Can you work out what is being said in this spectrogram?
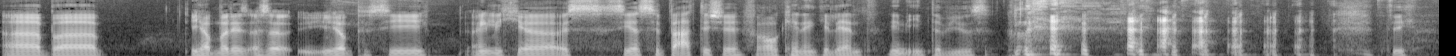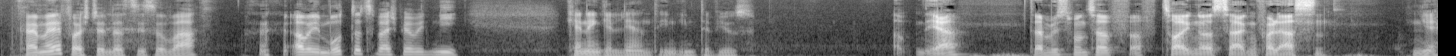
Aber ich habe mir das, also ich habe sie eigentlich äh, als sehr sympathische Frau kennengelernt in Interviews. ich kann mir nicht vorstellen, dass sie so war. Aber die Mutter zum Beispiel habe ich nie kennengelernt in Interviews. Ja, da müssen wir uns auf, auf Zeugenaussagen verlassen. Ja.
